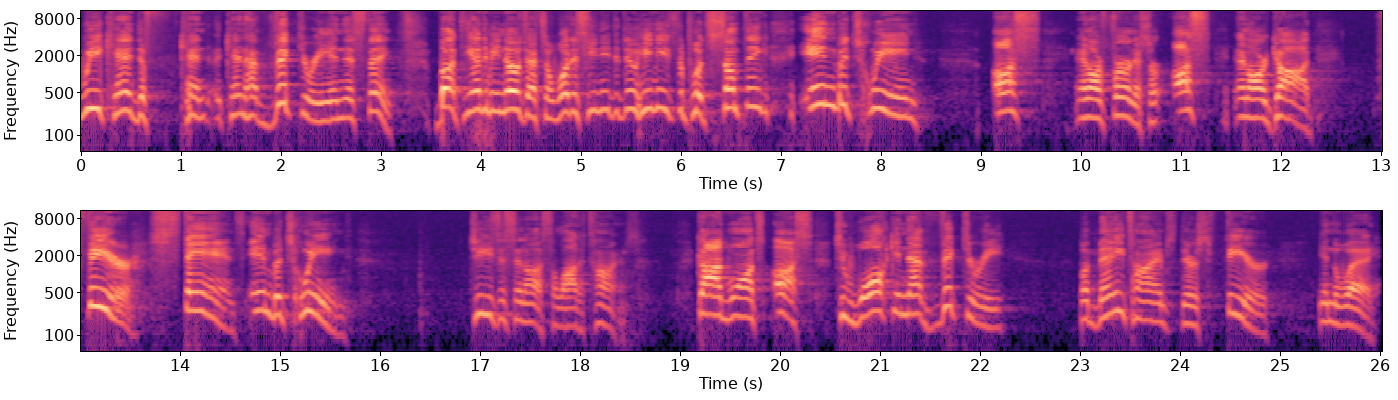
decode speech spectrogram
We can, def, can, can have victory in this thing. But the enemy knows that. So what does he need to do? He needs to put something in between us and our furnace, or us and our God. Fear stands in between Jesus and us a lot of times. God wants us to walk in that victory, but many times there's fear in the way.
